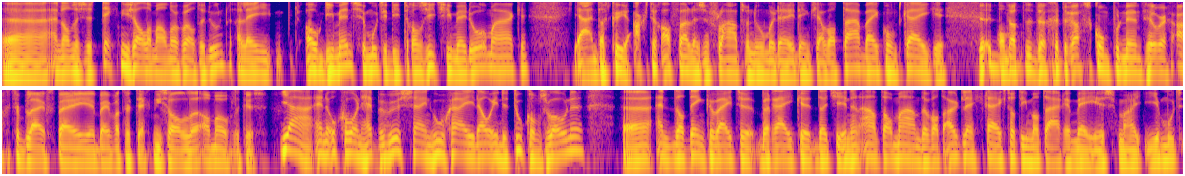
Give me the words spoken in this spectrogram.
Uh, en dan is het technisch allemaal nog wel te doen. Alleen ook die mensen moeten die transitie mee doormaken. Ja, en dat kun je achteraf wel eens een flater noemen. Dat je denkt, ja, wat daarbij komt kijken. Om... Dat de gedragscomponent heel erg achterblijft bij, bij wat er technisch al, al mogelijk is. Ja, en ook gewoon het bewustzijn. Hoe ga je nou in de toekomst wonen? en dat denken wij te bereiken dat je in een aantal maanden wat uitleg krijgt dat iemand daarin mee is. Maar je moet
